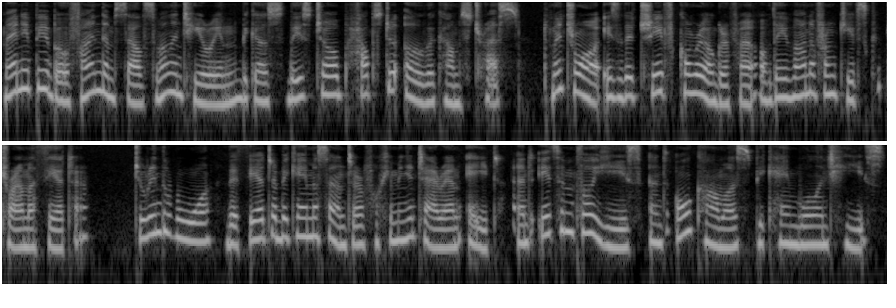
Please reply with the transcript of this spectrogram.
Many people find themselves volunteering because this job helps to overcome stress. Dmytro is the chief choreographer of the Ivano-Frankivsk Drama Theatre. During the war, the theatre became a center for humanitarian aid, and its employees and all comers became volunteers.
